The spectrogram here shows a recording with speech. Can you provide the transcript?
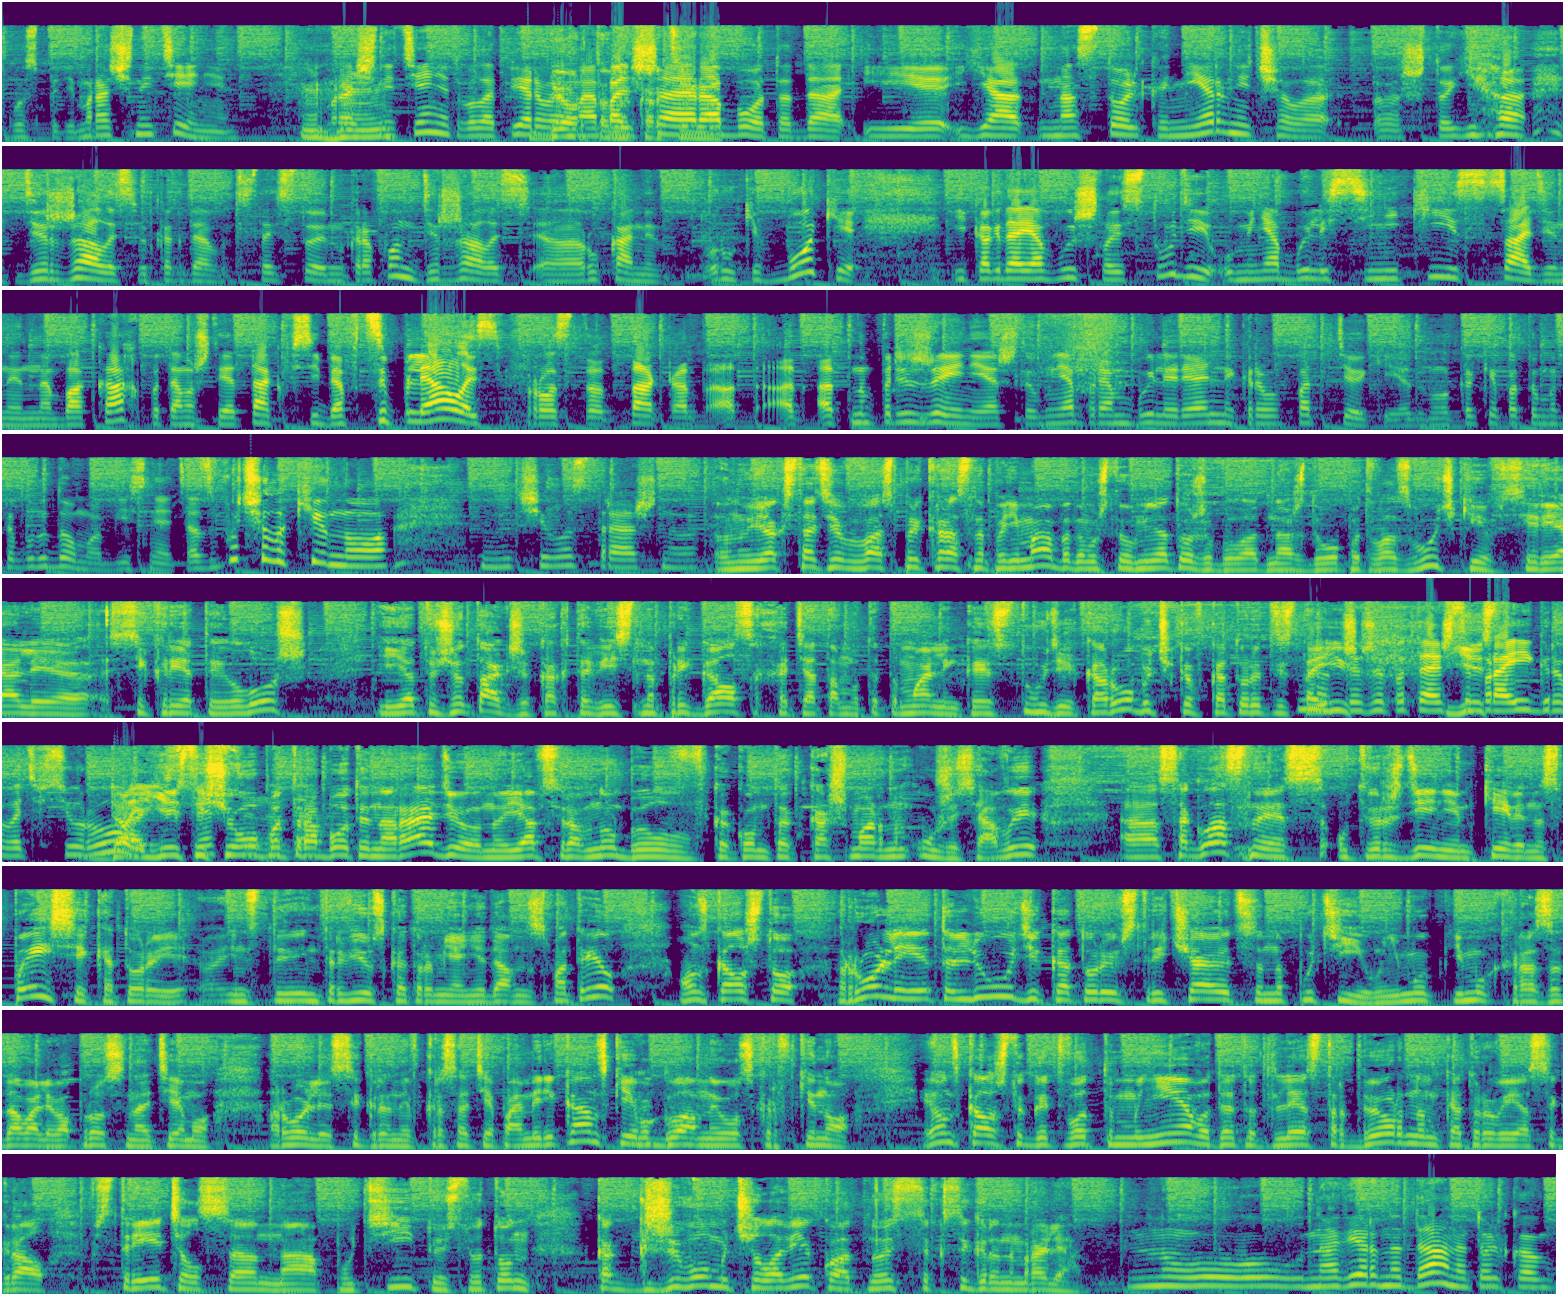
господи, «Мрачные тени». Мгм. «Мрачные тени» это была первая Бёртона моя большая картина. работа, да. И я настолько нервничала, э, что я держалась, вот когда вот сто- стоя у микрофона, держалась э, руками, руки в боки. И когда я вышла из студии, у меня были синяки и ссадины на боках, потому что я так в себя вцеплялась, просто так от, от, от- от напряжения, что у меня прям были реальные кровоподтеки. Я думала, как я потом это буду дома объяснять. Озвучила кино, ничего страшного. Ну, я, кстати, вас прекрасно понимаю, потому что у меня тоже был однажды опыт в озвучке в сериале «Секреты и ложь», и я точно так же как-то весь напрягался, хотя там вот эта маленькая студия, коробочка, в которой ты Ну, стоишь. ты же пытаешься Есть- проигрывать всю роль. Да, есть еще опыт да. работы на радио, но я все равно был в каком-то кошмарном ужасе. А вы э, согласны с утверждением Кевина Спейси, который интервью, с которым я недавно смотрел, он сказал, что роли это люди, которые встречаются на пути. У него, ему как раз задавали вопросы на тему роли, сыгранной в красоте по-американски, его главный Оскар в кино. И он сказал, что говорит, вот мне вот этот Лестер Берном, которого я сыграл, встретился на пути. То есть вот он как к живому человеку относится к сыгранным ролям. Ну, наверное, да, но только,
